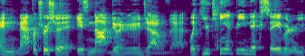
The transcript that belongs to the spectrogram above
And Matt Patricia is not doing a good job of that. Like you can't be Nick Saban or you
